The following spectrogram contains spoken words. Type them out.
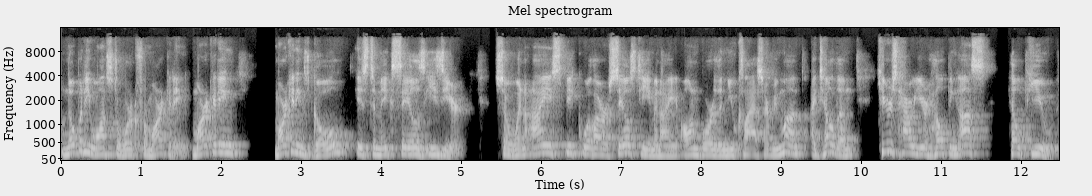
Nobody wants to work for marketing. Marketing, marketing's goal is to make sales easier. So when I speak with our sales team and I onboard the new class every month, I tell them, here's how you're helping us help you.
